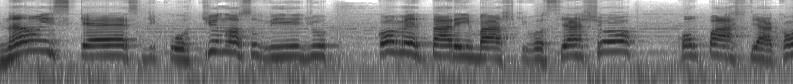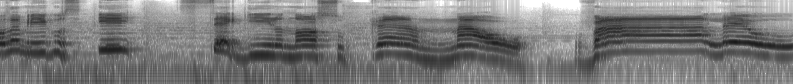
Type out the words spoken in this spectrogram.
Não esquece de curtir o nosso vídeo, comentar aí embaixo o que você achou, compartilhar com os amigos e seguir o nosso canal. Valeu!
